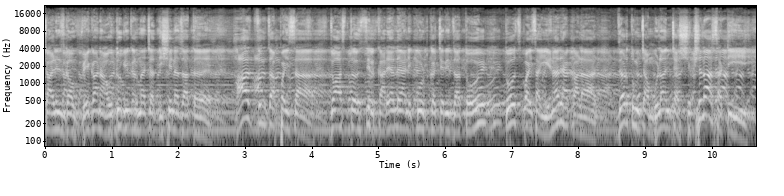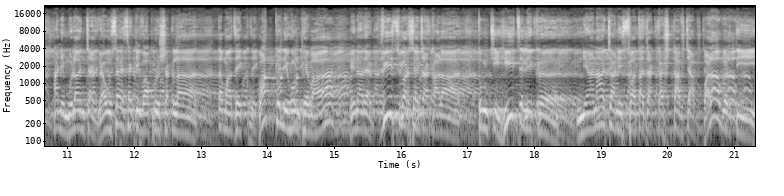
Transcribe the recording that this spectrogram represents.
चाळीसगाव वेगानं औद्योगिकरणाच्या दिशेनं जात हाच तुमचा पैसा. जो आज तहसील कार्यालय आणि कोर्ट कचेरीत जातोय तोच पैसा येणाऱ्या काळात जर तुमच्या मुलांच्या शिक्षणासाठी आणि मुलांच्या व्यवसायासाठी वापरू शकलात तर माझं एक वाक्य लिहून ठेवा. येणाऱ्या वीस वर्षाच्या काळात तुमची हीच लेकरं ज्ञानाच्या आणि स्वतःच्या कष्टाच्या बळावरती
